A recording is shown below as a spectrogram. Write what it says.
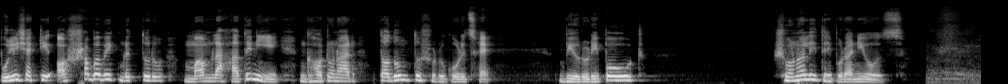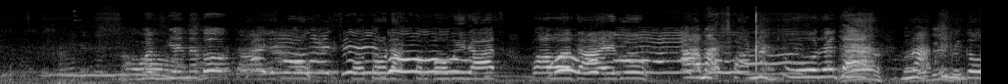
পুলিশ একটি অস্বাভাবিক মৃত্যুর মামলা হাতে নিয়ে ঘটনার তদন্ত শুরু করেছে। Bureau report Sonali Tripura news. আমার বিয়ে না তো কত ডাক্তার কবিরাজ পাওয়া যায় গো। আমার সোনা তোরে গা। নাতিনি গো।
